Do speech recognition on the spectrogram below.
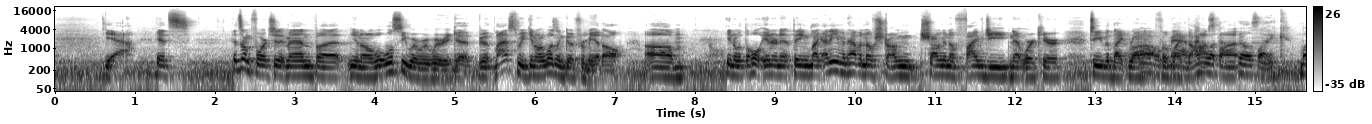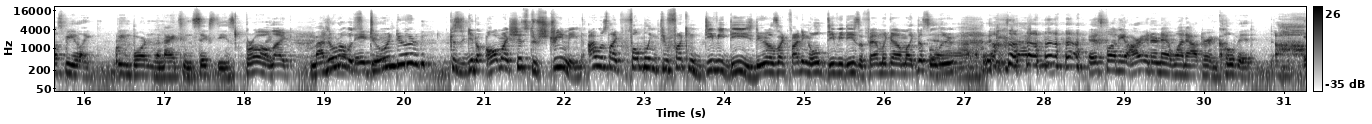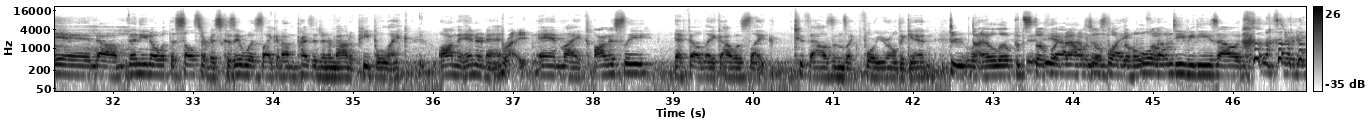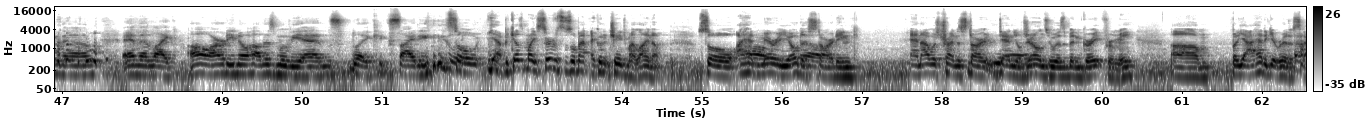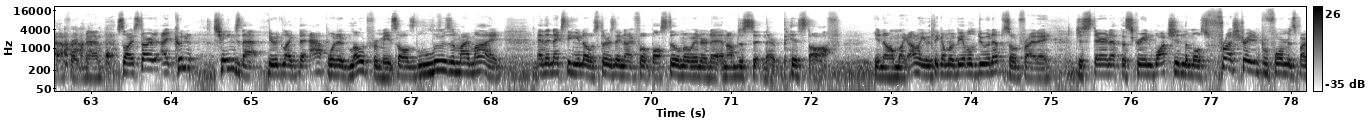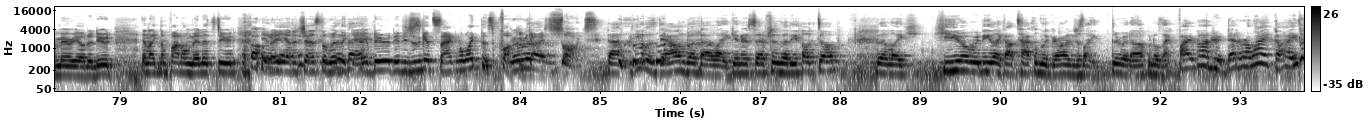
Yeah, it's it's unfortunate, man, but you know we'll, we'll see where we, where we get. But last week, you know, it wasn't good for me at all. Um, you know, with the whole internet thing, like I didn't even have enough strong strong enough 5G network here to even like run off of like the Oh, I know what that hotspot. feels like. Must be like being born in the 1960s. Bro, like, you imagine know what I was they did. doing, dude? Because you know all my shit's through streaming. I was like fumbling through fucking DVDs, dude. I was like finding old DVDs of Family Guy. I'm like, this'll do. Yeah, exactly. it's funny. Our internet went out during COVID, and um, then you know with the cell service because it was like an unprecedented amount of people like on the internet. Right. And like honestly, it felt like I was like 2000s like four year old again. Dude, Like, dial up and stuff yeah, like that. I was just like the home pulling phone. up DVDs out and inserting them, and then like, oh, I already know how this movie ends. Like exciting. So yeah, because my service was so bad, I couldn't change my lineup. So I had Oh, Mariota no. starting, and I was trying to start Daniel Jones, who has been great for me. Um, but yeah, I had to get rid of Stafford, man. So I started. I couldn't change that, dude. Like the app wouldn't load for me, so I was losing my mind. And the next thing you know, it's Thursday night football, still no internet, and I'm just sitting there pissed off. You know, I'm like, I don't even think I'm gonna be able to do an episode Friday. Just staring at the screen, watching the most frustrating performance by Mariota, dude. In like the final minutes, dude. Oh, you know, he oh, had a chance to win the That- game, dude, and he just gets sacked. I'm like, this fucking guy that- sucks. that he was down, but that like interception that he hooked up, that like he you know when he like got tackled to the ground and just like threw it up and was like 500 dead or alive, guys.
